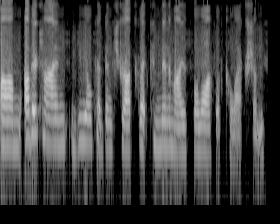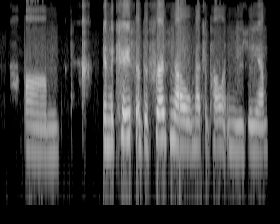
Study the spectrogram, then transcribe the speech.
Um, other times deals have been struck that can minimize the loss of collections. Um, in the case of the Fresno Metropolitan Museum,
